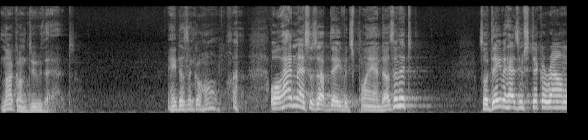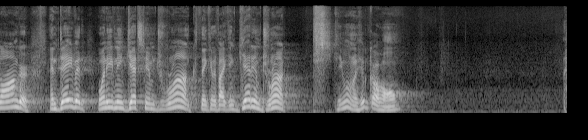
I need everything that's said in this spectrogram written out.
I'm not going to do that. And he doesn't go home. well, that messes up David's plan, doesn't it? So David has him stick around longer. And David, one evening, gets him drunk, thinking if I can get him drunk, he won't, he'll go home.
